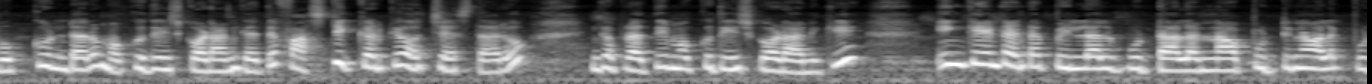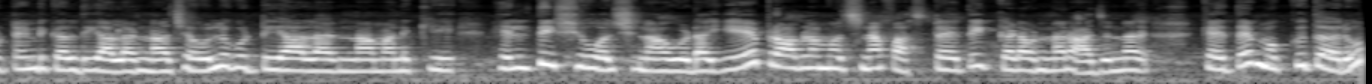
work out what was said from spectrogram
మొక్కు ఉంటారు మొక్కు తీర్చుకోవడానికి అయితే ఫస్ట్ ఇక్కడికే వచ్చేస్తారు. ఇంకా ప్రతి మొక్కు తీర్చుకోవడానికి ఇంకేంటంటే పిల్లలు పుట్టాలన్నా పుట్టిన వాళ్ళకి పుట్టెంటికలు తీయాలన్నా చెవులు కుట్టియాలన్నా మనకి హెల్త్ ఇష్యూ వచ్చినా కూడా ఏ ప్రాబ్లం వచ్చినా ఫస్ట్ అయితే ఇక్కడ ఉన్న రాజన్నకైతే మొక్కుతారు.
